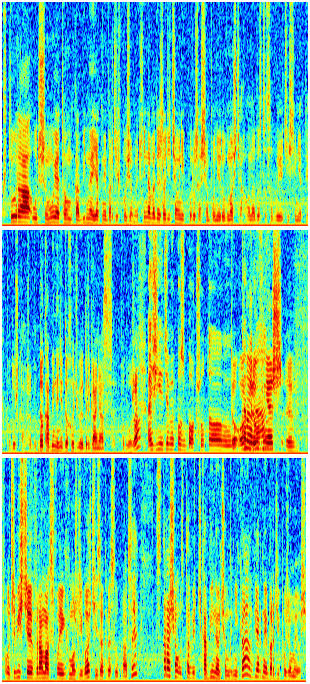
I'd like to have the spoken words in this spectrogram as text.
która utrzymuje tą kabinę jak najbardziej w poziomie. Czyli nawet jeżeli ciągnik porusza się po nierównościach, ona dostosowuje ciśnienie w tych poduszkach, żeby do kabiny nie dochodziły drgania z podłoża. A jeśli jedziemy po zboczu, to To ona kabina... również, e, w, oczywiście w ramach swoich możliwości i zakresu pracy, stara się ustawić kabinę ciągnika w jak najbardziej poziomej osi.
